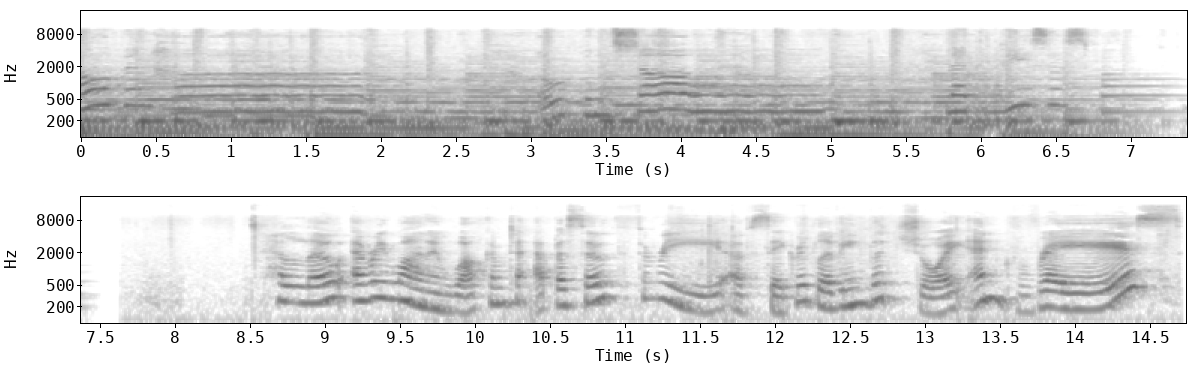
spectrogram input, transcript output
Open heart, open soul, let the pieces fall. Hello, everyone, and welcome to episode three of Sacred Living with Joy and Grace.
